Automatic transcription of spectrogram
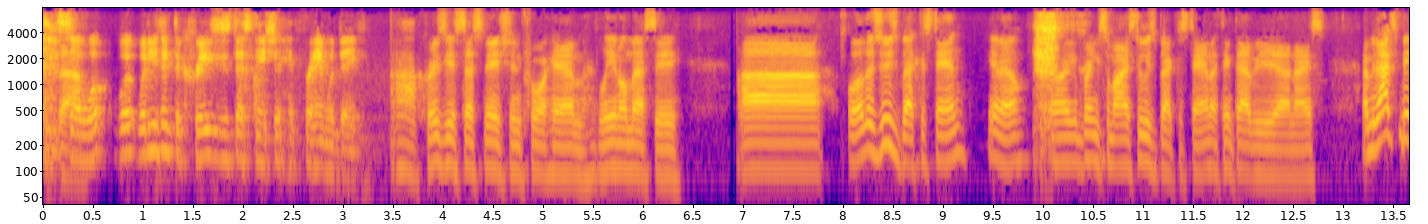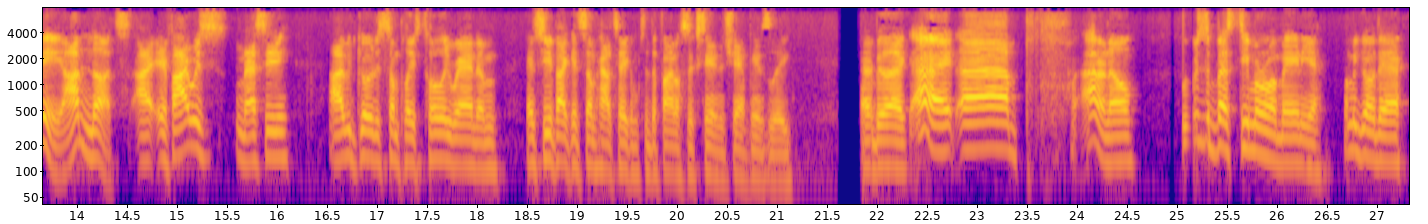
So, so what, what, what do you think the craziest destination for him would be? Ah, craziest destination for him, Lionel Messi. Uh, well, there's Uzbekistan. You know, uh, you bring some eyes to Uzbekistan. I think that'd be uh, nice. I mean, that's me. I'm nuts. I, if I was Messi, I would go to someplace totally random and see if I could somehow take him to the final 16 in the Champions League. I'd be like, all right, um, I don't know. Who's the best team in Romania? Let me go there.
